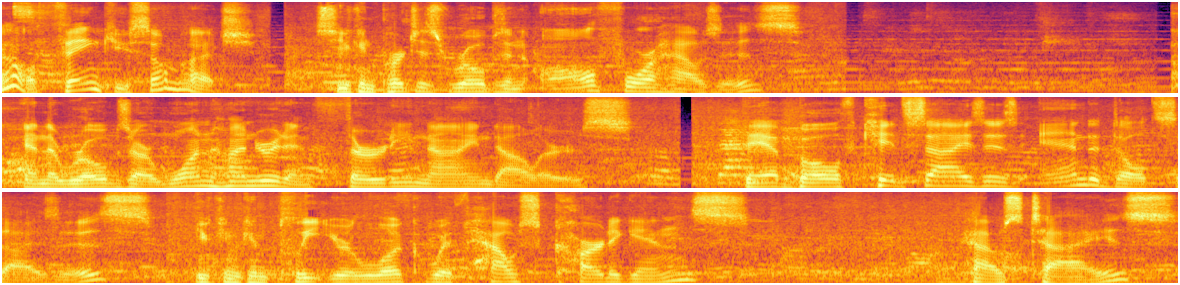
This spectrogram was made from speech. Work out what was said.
Oh, thank you so much. So you can purchase robes in all four houses. And the robes are $139. They have both kid sizes and adult sizes. You can complete your look with house cardigans, house ties,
